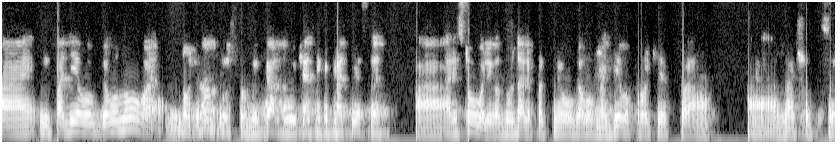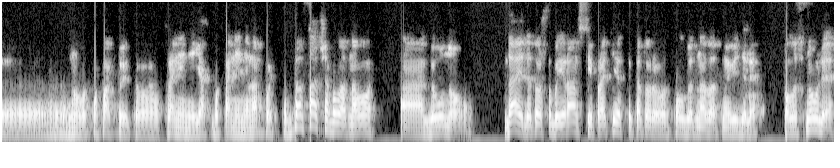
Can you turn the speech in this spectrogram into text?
э, по делу Голунова, ну, надо, чтобы каждого участника протеста э, арестовывали, возбуждали против него уголовное дело против э, а, значит, э, ну вот по факту этого хранения, якобы хранения наркотиков. Достаточно было одного а, Голунова. Да, и для того, чтобы иранские протесты, которые вот полгода назад мы видели, полыснули,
